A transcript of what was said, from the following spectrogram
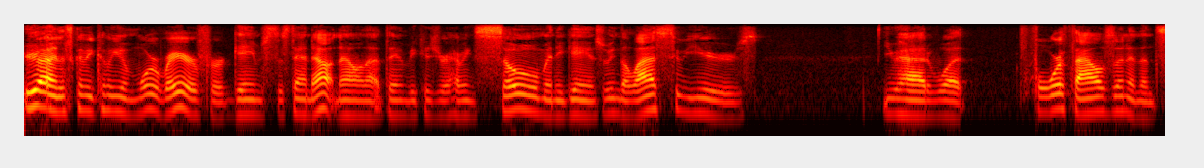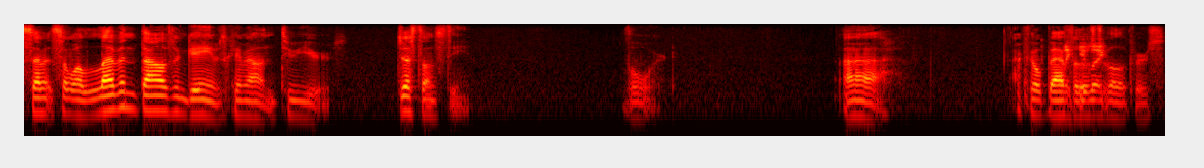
Yeah, and it's going to become even more rare for games to stand out now on that thing because you're having so many games. I mean, the last two years, you had what, four thousand, and then seven, so eleven thousand games came out in two years, just on Steam. Lord, ah, I feel bad Like for those like- developers.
